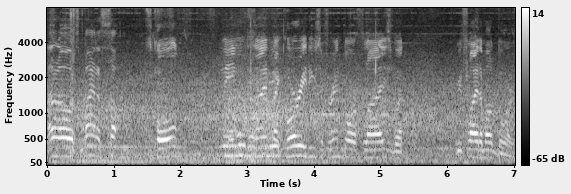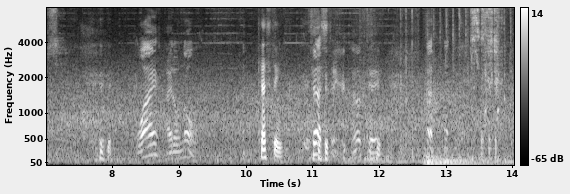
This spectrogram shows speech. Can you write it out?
I don't know, it's minus something. It's cold. Being designed by Corey. These are for indoor flies, but we fly them outdoors. Why? I don't know. Testing. Testing. Okay.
